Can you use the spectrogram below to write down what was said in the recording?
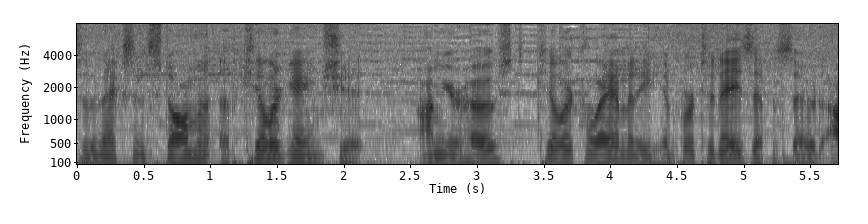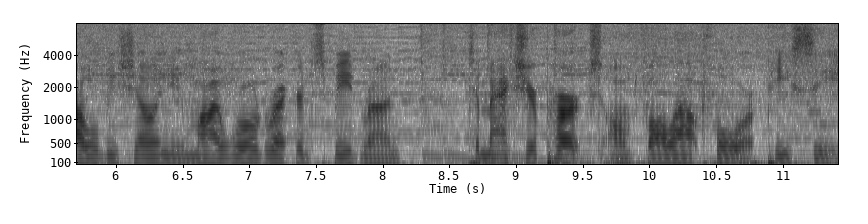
To the next installment of Killer Game Shit. I'm your host, Killer Calamity, and for today's episode, I will be showing you my world record speedrun to max your perks on Fallout 4 PC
